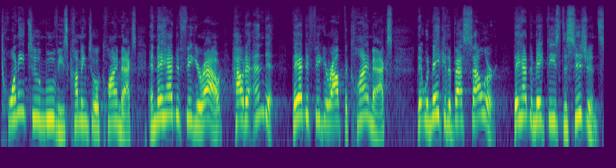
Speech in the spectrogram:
22 movies coming to a climax, and they had to figure out how to end it. They had to figure out the climax that would make it a bestseller. They had to make these decisions.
